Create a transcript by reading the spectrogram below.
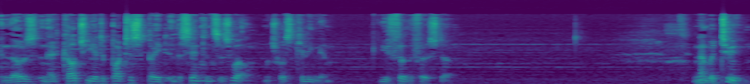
In those in that culture, you had to participate in the sentence as well, which was killing them. You throw the first stone. Number two,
